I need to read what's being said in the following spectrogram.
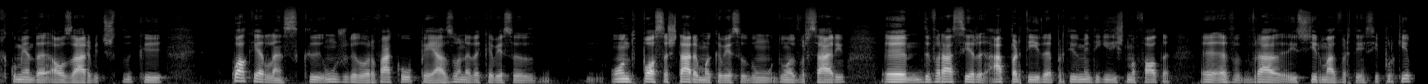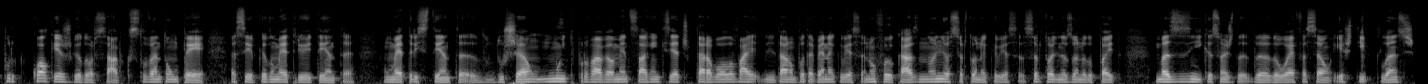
recomenda aos árbitros de que qualquer lance que um jogador vá com o pé à zona da cabeça onde possa estar uma cabeça de um, de um adversário, uh, deverá ser à partida, a partir do momento em que existe uma falta, uh, deverá existir uma advertência. Porquê? Porque qualquer jogador sabe que se levanta um pé a cerca de 1,80m, 1,70m do chão, muito provavelmente se alguém quiser disputar a bola vai lhe dar um pontapé na cabeça. Não foi o caso, não lhe acertou na cabeça, acertou-lhe na zona do peito, mas as indicações da, UEFA são este tipo de lances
